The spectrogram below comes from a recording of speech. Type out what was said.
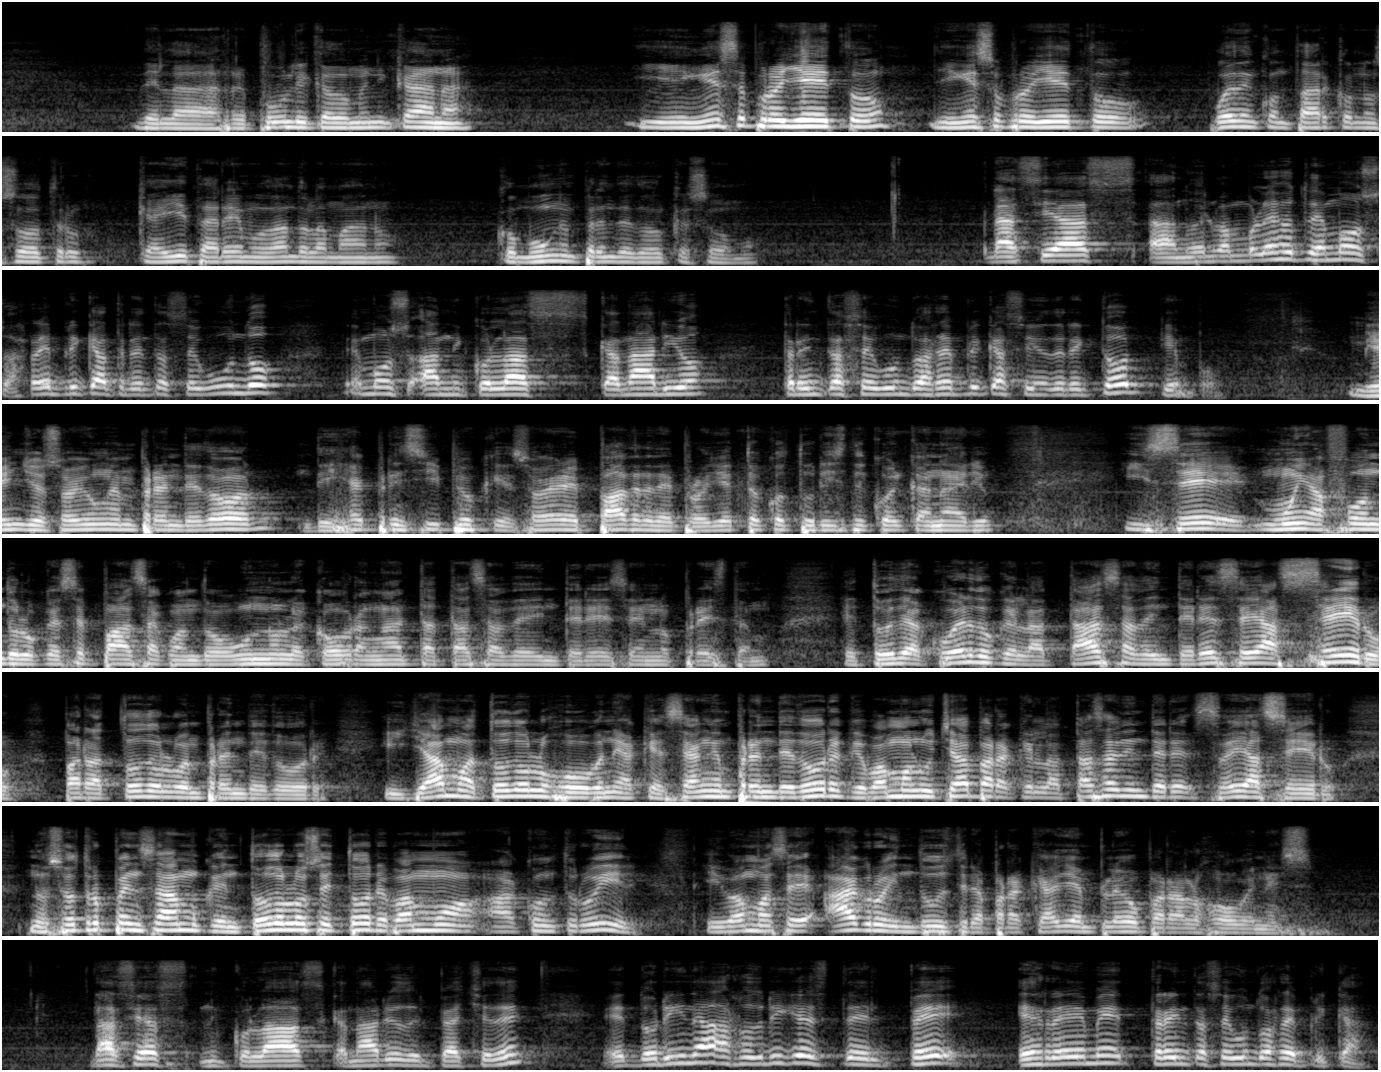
de la República Dominicana. Y en ese proyecto, y en ese proyecto pueden contar con nosotros, que ahí estaremos dando la mano como un emprendedor que somos. Gracias a Noel Mamolejo. Tenemos réplica, 30 segundos. Tenemos a Nicolás Canario, 30 segundos a réplica. Señor director, tiempo. Bien, yo soy un emprendedor. Dije al principio que soy el padre del proyecto ecoturístico El Canario y sé muy a fondo lo que se pasa cuando a uno le cobran alta tasa de interés en los préstamos. Estoy de acuerdo que la tasa de interés sea cero para todos los emprendedores y llamo a todos los jóvenes a que sean emprendedores, que vamos a luchar para que la tasa de interés sea cero. Nosotros pensamos que en todos los sectores vamos a construir y vamos a hacer agroindustria para que haya empleo para los jóvenes. Gracias, Nicolás Canario del PHD. Eh, Dorina Rodríguez del PRM, 30 segundos réplica.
